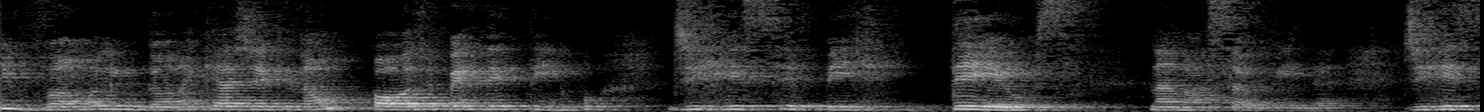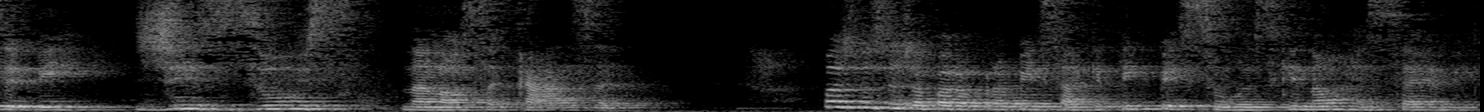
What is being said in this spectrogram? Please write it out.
que vamos, lindona, que a gente não pode perder tempo de receber Deus na nossa vida, de receber Jesus na nossa casa. Mas você já parou para pensar que tem pessoas que não recebem,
